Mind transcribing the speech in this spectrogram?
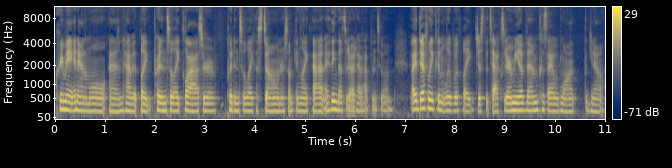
cremate an animal and have it like put into like glass or put into like a stone or something like that. I think that's what I would have happen to him. I definitely couldn't live with like just the taxidermy of them because I would want, you know,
